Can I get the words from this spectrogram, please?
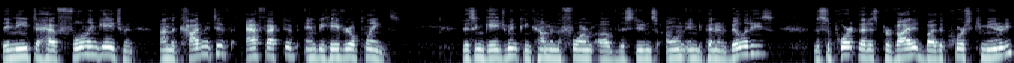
they need to have full engagement on the cognitive, affective, and behavioral planes. This engagement can come in the form of the student's own independent abilities, the support that is provided by the course community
